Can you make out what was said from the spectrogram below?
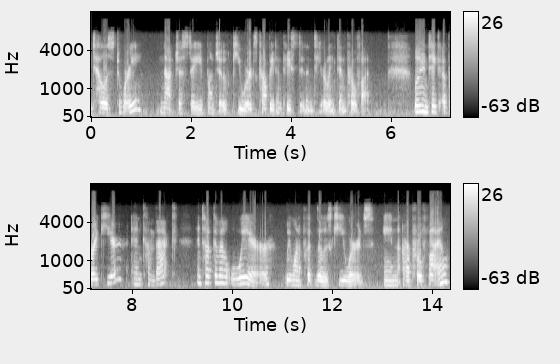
tell a story not just a bunch of keywords copied and pasted into your LinkedIn profile. We're going to take a break here and come back and talk about where we want to put those keywords in our profile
